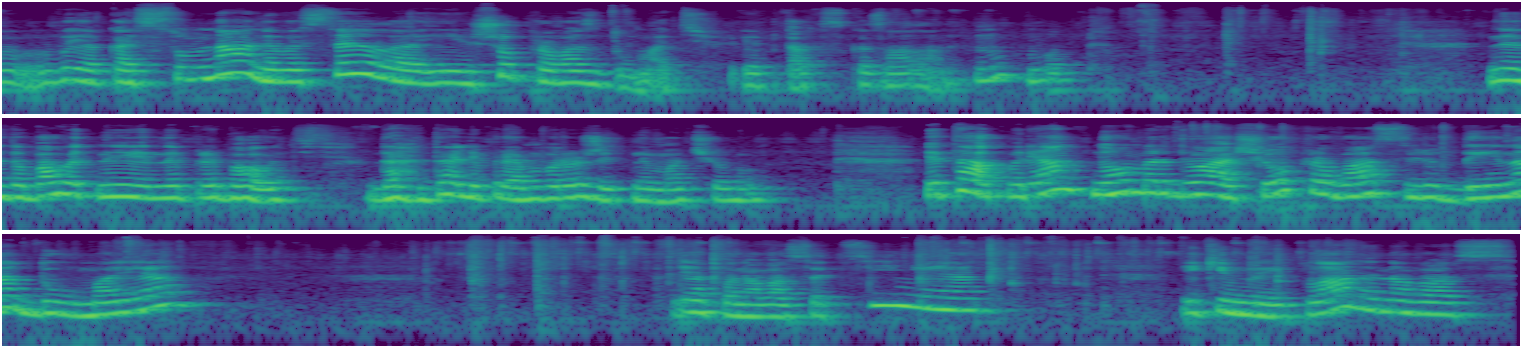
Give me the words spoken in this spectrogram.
Ви якась сумна, невесела, і що про вас думати, я б так сказала. Ну, от. Не додавить, не, не прибавить. Далі прям ворожить нема чого. І так, варіант номер два. Що про вас людина думає? Як вона вас оцінює? Які в неї плани на вас?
